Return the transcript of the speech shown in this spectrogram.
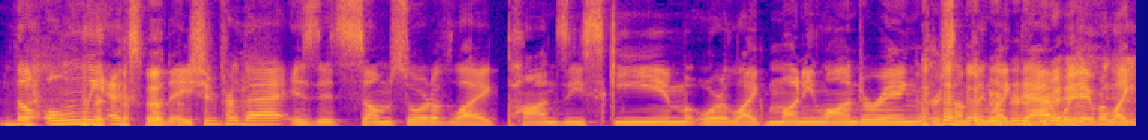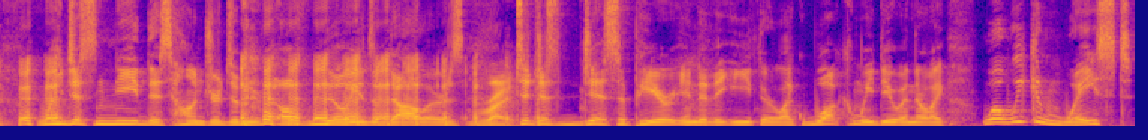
the only explanation for that is it's some sort of like Ponzi scheme or like money laundering or something like that, where they were like, we just need this hundreds of, of millions of dollars Right. to just disappear into the ether. Like, what can we do? And they're like, well, we can waste,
